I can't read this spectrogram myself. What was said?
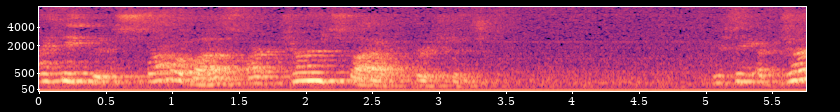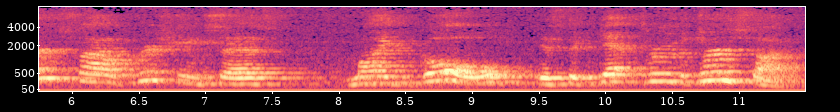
I think that some of us are turnstile Christians. You see, a turnstile Christian says, my goal is to get through the turnstile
